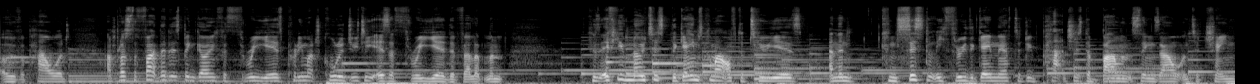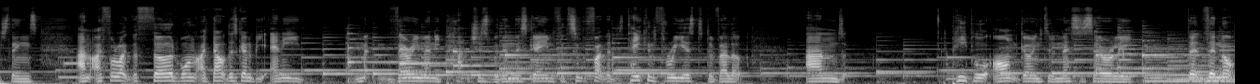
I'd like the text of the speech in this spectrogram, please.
overpowered? And plus the fact that it's been going for three years, pretty much Call of Duty is a three-year development. Because if you've noticed, the games come out after two years, and then consistently through the game they have to do patches to balance things out and to change things. And I feel like the third one, I doubt there's going to be any, very many patches within this game for the simple fact that it's taken three years to develop, and people aren't going to necessarily, they're, they're not,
